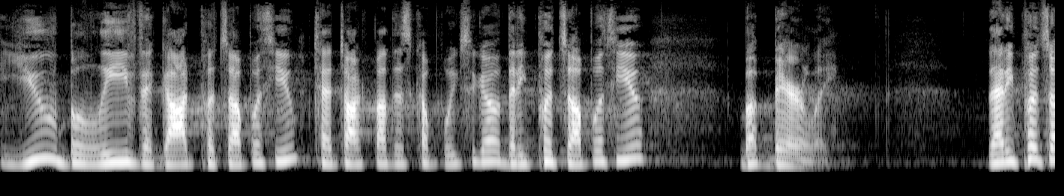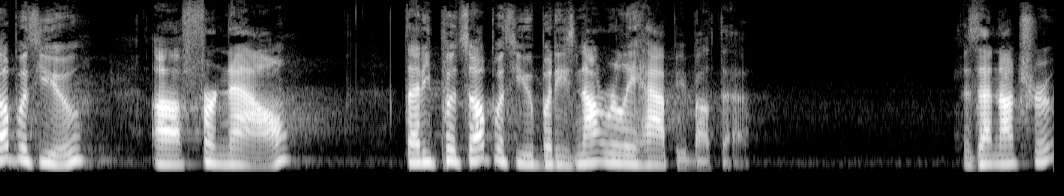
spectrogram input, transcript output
you believe that God puts up with you. Ted talked about this a couple weeks ago, that he puts up with you, but barely. That he puts up with you uh, for now, that he puts up with you, but he's not really happy about that. Is that not true?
